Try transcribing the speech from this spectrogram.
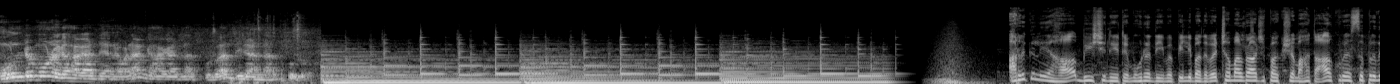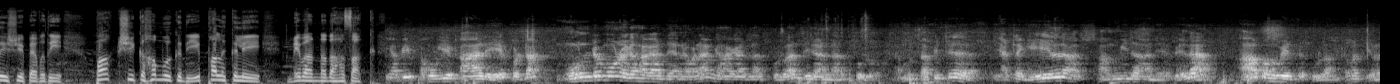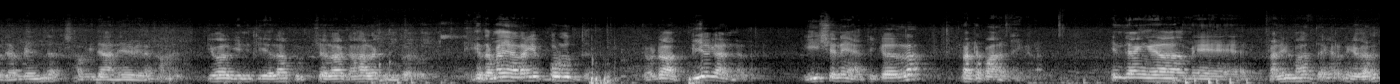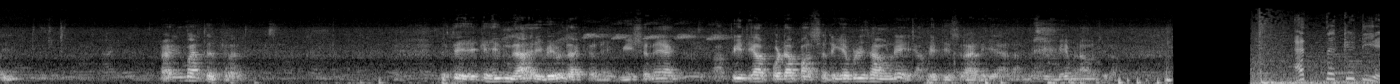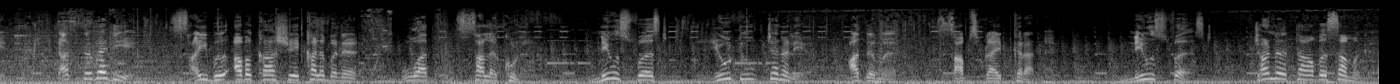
මුණ්ඩ මුණ ගහගන්න යනවා නම් ගහගන්නත් පුළුවන් දිරන්නත් පුළුවන්. අරගලය හා භීෂණයට මුහුණදීම පිළිබඳව චමල් රාජපක්ෂ මහතා ආකුරැස්ස ප්‍රදේශයේ පැවති පාක්ෂික හමුවකදී පළ කළේ මෙවන් අදහසක්. අපි පහුගිය කාලේ පොඩක් මුණ්ඩ මුණ ගහගන්න යනවා නම් ගහගන්නත් පුළුවන් දිරන්නත් පුළුවන්. නමුත් අපිට යට ගිහිල්ලා සංවිධානය වෙලා ආපහු වෙන්න පුළුවන්කම තියෙනවා. දැන් මෙන්න සංවිධානය වෙන කාලේ. ඊවල් ගිනි තියලා පුච්චලා ගහලා කුණු කරනවා. ඒක තමයි අරගේ පුරුද්ද. ඒකට බිය ගන්නලා ඊශනේ ඇති කරලා රට පාලනය කරනවා. ඉතින් දැන් එයා මේ රනිල් මහත්තයා කරන එක වැරදි. රනිල් මහත්තයා කරන්නේ. ඉතින් ඒකින්ද ඒ වේව දැක්කනේ විෂණයක් අපි ටිකක් පොඩක් පස්සට ගියපු නිසා උනේ අපි ඉස්සරහට ගියා නම් මෙහෙම නවතිනවා. ඇත්ත කෙටියෙන් දත්ත වැඩියෙන් සයිබ අවකාශය කළඹන වුවත් සලකුණ නිවස් ෆර්ස්ට් YouTube චැනලය අදම සබස්ක්‍රයිබ් කරන්න. නිවස් ෆර්ස්ට් ජනතාව සමඟ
